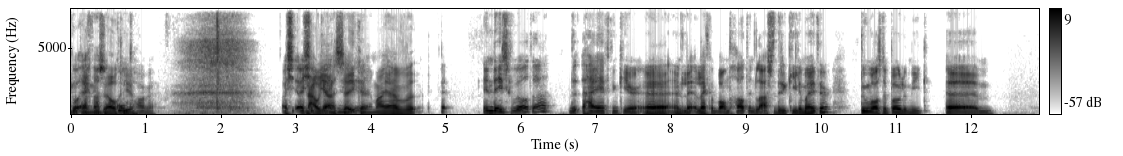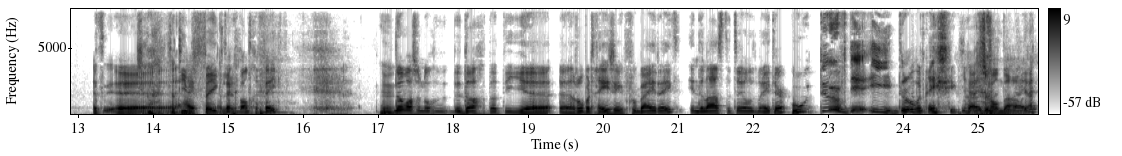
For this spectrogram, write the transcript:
meteen echt in aan zijn kont België. hangen. Als je, als je Nou ja, nu, zeker. eh, Maar ja, we, in deze Vuelta, de- hij heeft een keer eh, een le- lekker band gehad in de laatste drie kilometer. Toen was de polemiek ehm, het, eh, hij hem heeft fakte. een lekker band gefaked. Ja. Dan was er nog de dag dat hij eh, eh, Robert Geesink voorbij reed in de laatste 200 meter. Hoe durfde hij Robert Geesink voorbij te schandaal, rijden?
